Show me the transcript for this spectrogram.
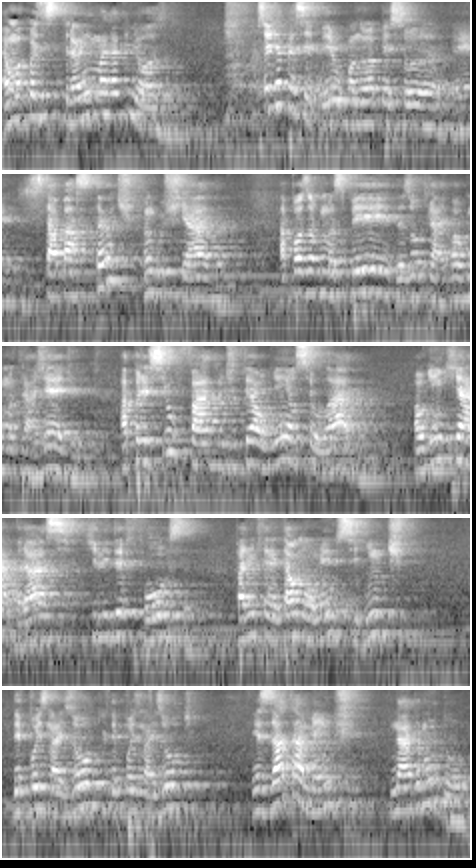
é uma coisa estranha e maravilhosa. Você já percebeu quando uma pessoa é, está bastante angustiada após algumas perdas ou tra alguma tragédia? Aprecia o fato de ter alguém ao seu lado, alguém que a abrace, que lhe dê força, para enfrentar o momento seguinte, depois mais outro, depois mais outro, exatamente nada mudou.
